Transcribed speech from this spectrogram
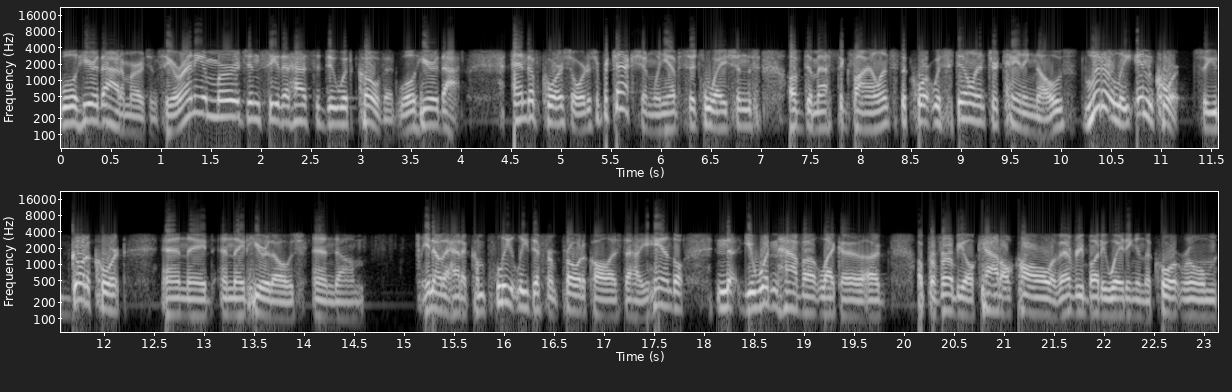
we'll hear that emergency. Or any emergency that has to do with COVID, we'll hear that. And of course, orders of protection. When you have situations of domestic violence, the court was still entertaining those, literally in court. So you'd go to court and they'd and they'd hear those and um you know they had a completely different protocol as to how you handle. You wouldn't have a like a, a a proverbial cattle call of everybody waiting in the courtroom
